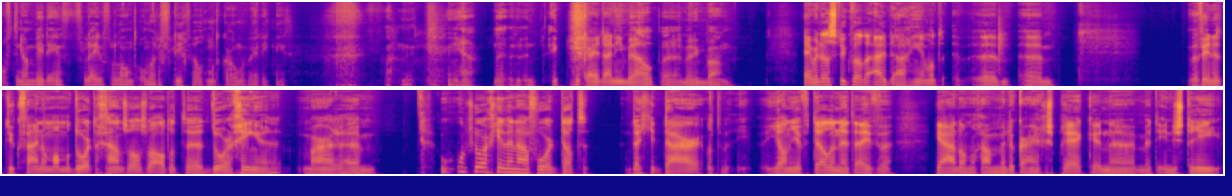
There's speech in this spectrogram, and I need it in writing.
Of die nou midden in Flevoland onder een vliegveld moet komen, weet ik niet. ja, ik, kan je daar niet bij helpen, ben ik bang. Nee, maar dat is natuurlijk wel de uitdaging. Hè? Want ehm, ehm, we vinden het natuurlijk fijn om allemaal door te gaan zoals we altijd uh, doorgingen. Maar ehm, hoe, zorg je er nou voor dat, dat je daar. Want Jan, je vertelde net even. Ja, dan gaan we met elkaar in gesprek en uh, met de industrie.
